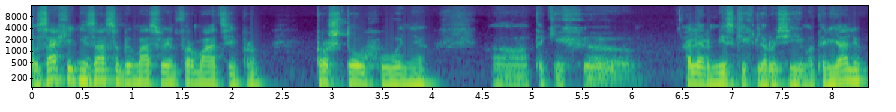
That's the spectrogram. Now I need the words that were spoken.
західні засоби масової інформації про проштовхування таких е, алярмістських для Росії матеріалів.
